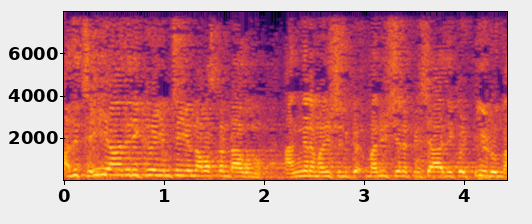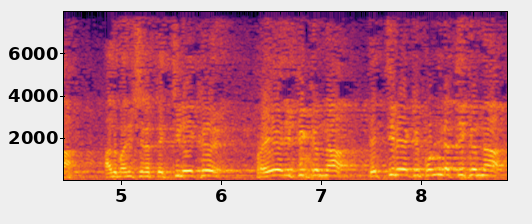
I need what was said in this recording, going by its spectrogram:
അത് ചെയ്യാതിരിക്കുകയും ചെയ്യുന്ന അവസ്ഥ ഉണ്ടാകുന്നു. അങ്ങനെ മനുഷ്യന് മനുഷ്യനെ പിശാചി കെട്ടിയിടുന്ന അത് മനുഷ്യനെ തെറ്റിലേക്ക് പ്രേരിപ്പിക്കുന്ന തെറ്റിലേക്ക് കൊണ്ടെത്തിക്കുന്ന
